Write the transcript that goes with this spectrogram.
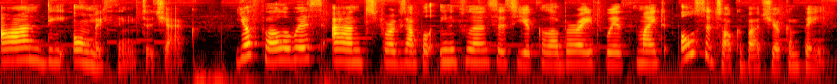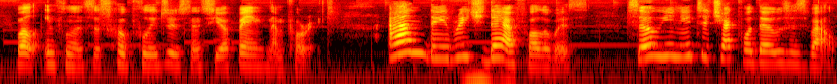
aren't the only thing to check. Your followers and, for example, influencers you collaborate with might also talk about your campaign. Well, influencers hopefully do since you're paying them for it. And they reach their followers, so you need to check for those as well.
